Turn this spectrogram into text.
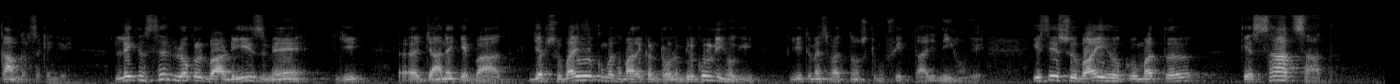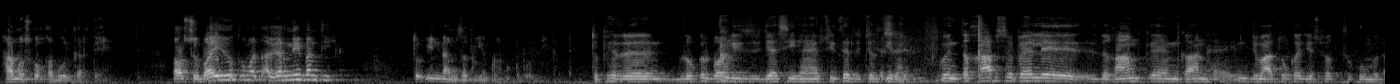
کام کر سکیں گے۔ لیکن صرف لوکل باڈیز میں جی جانے کے بعد جب صوبائی حکومت ہمارے کنٹرول میں بالکل نہیں ہوگی یہ تو میں سمجھتا ہوں اس کے مفید تاج نہیں ہوں گے۔ اس لیے صوبائی حکومت کے ساتھ ساتھ ہم اس کو قبول کرتے ہیں۔ اور صوبائی حکومت اگر نہیں بنتی، تو ان نامزدگیوں کو ہم تو پھر لوکل باڈیز جیسی ہیں اسی طرح چلتی رہیں کوئی انتخاب سے پہلے ادغام کے امکان ہے ان جماعتوں کا جس وقت حکومت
